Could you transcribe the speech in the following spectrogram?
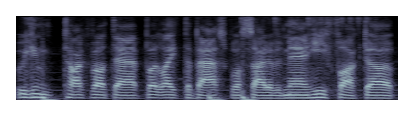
we can talk about that, but like the basketball side of it, man, he fucked up.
